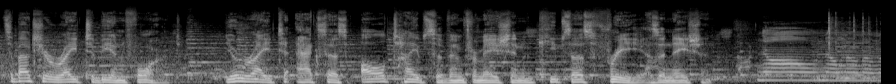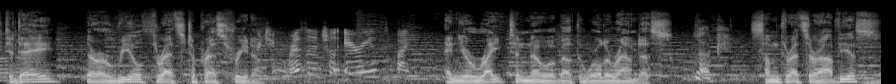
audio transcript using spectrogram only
It's about your right to be informed. Your right to access all types of information keeps us free as a nation. No, no, no, no, no. Today, there are real threats to press freedom. Residential areas by. And your right to know about the world around us. Look. Some threats are obvious,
